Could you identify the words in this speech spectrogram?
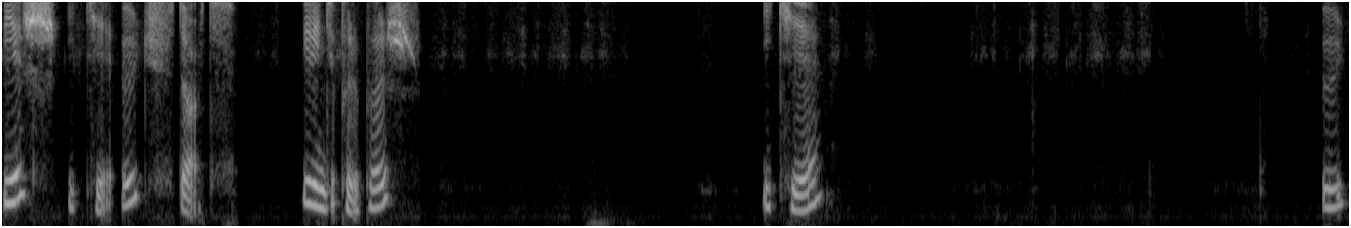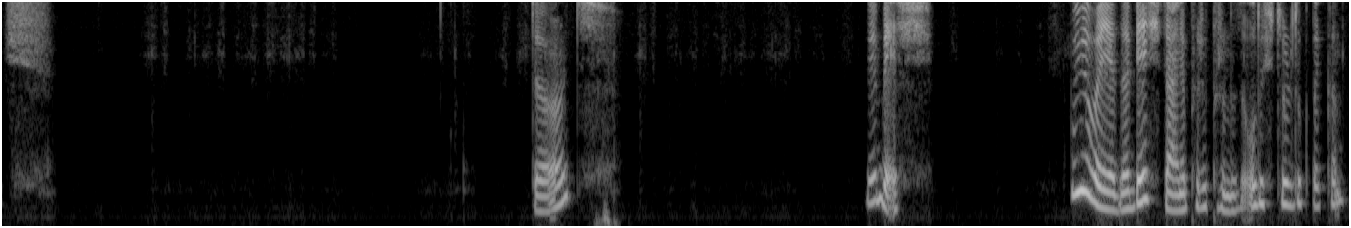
1 2 3 4 birinci pırpır 2 3 4 ve 5 bu yuvaya da 5 tane pırpırımızı oluşturduk bakın.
